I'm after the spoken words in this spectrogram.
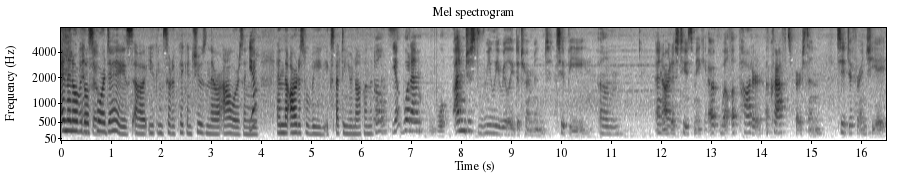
And then over And those so- four days, uh, you can sort of pick and choose, and there are hours, and Yeah. you, and the artist will be expecting your knock on the door. Well, yeah. What I'm, well, I'm just really, really determined to be um, an artist who's making, uh, well, a potter, a craftsperson, to differentiate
